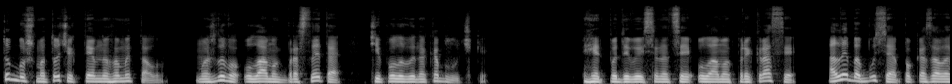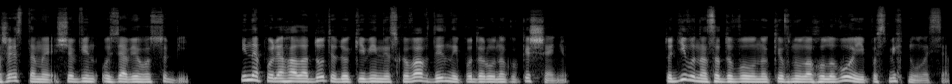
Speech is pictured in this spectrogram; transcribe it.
То був шматочок темного металу, можливо, уламок браслета чи половина каблучки. Гет подивився на цей уламок прикраси, але бабуся показала жестами, щоб він узяв його собі, і наполягала доти, доки він не сховав дивний подарунок у кишеню. Тоді вона задоволено кивнула головою і посміхнулася.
